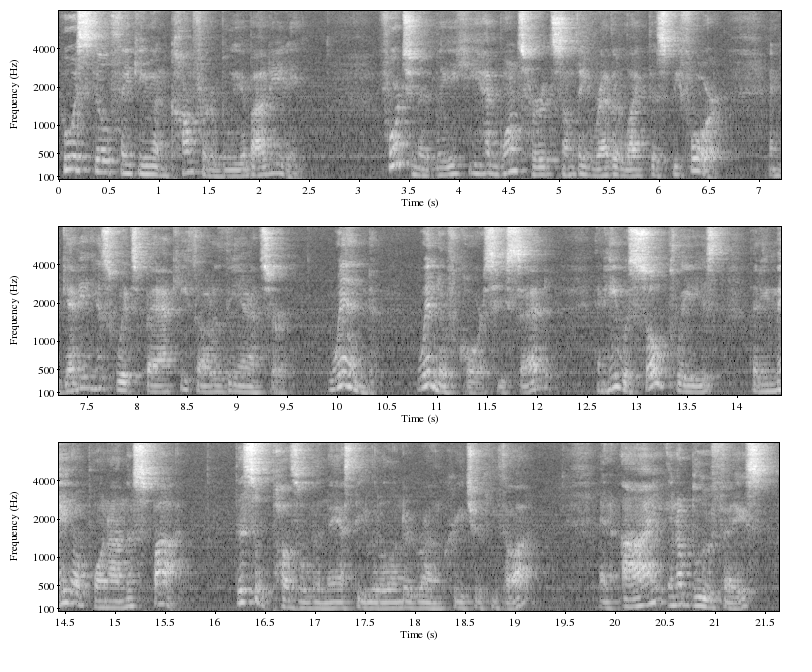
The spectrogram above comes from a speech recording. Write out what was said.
who was still thinking uncomfortably about eating. Fortunately, he had once heard something rather like this before, and getting his wits back, he thought of the answer. Wind, wind, of course, he said, and he was so pleased that he made up one on the spot. This'll puzzle the nasty little underground creature, he thought. An eye in a blue face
